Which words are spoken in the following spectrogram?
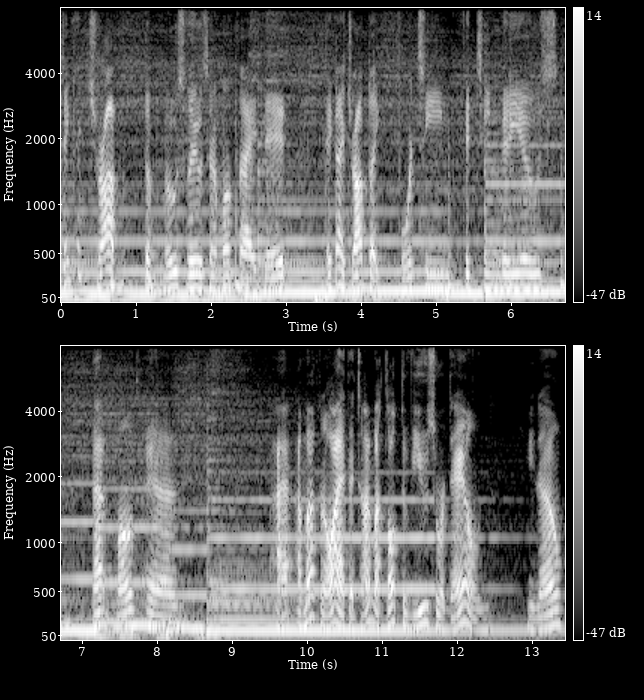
think I dropped the most videos in a month that I did. I think I dropped like 14, 15 videos that month, and I, I'm not gonna lie, at the time I thought the views were down, you know,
